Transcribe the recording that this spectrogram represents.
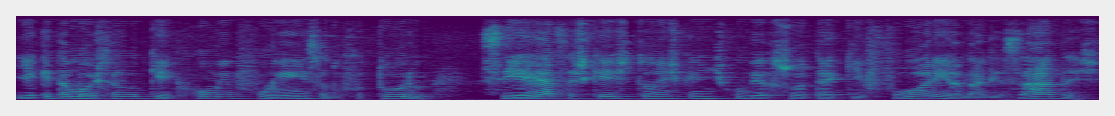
E aqui está mostrando o quê? Que como influência do futuro, se essas questões que a gente conversou até aqui forem analisadas,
